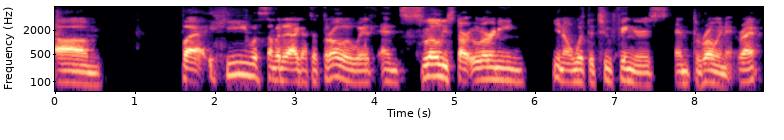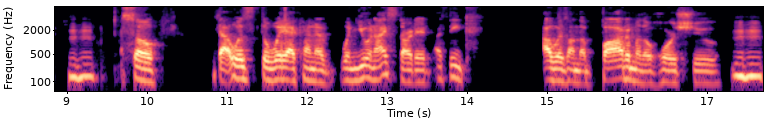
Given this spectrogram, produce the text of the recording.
Um, but he was somebody that I got to throw it with and slowly start learning, you know, with the two fingers and throwing it, right? Mhm. So that was the way I kind of, when you and I started, I think I was on the bottom of the horseshoe Mhm.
